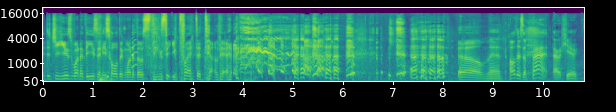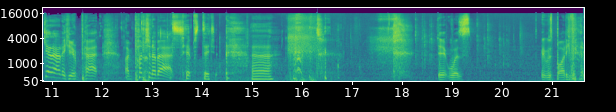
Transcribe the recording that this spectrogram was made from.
"Did you use one of these?" And he's holding one of those things that you planted down there. oh man! Oh, there's a bat out here. Get out of here, bat! I'm punching a bat. Sips did. Uh, It was. It was body pet.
